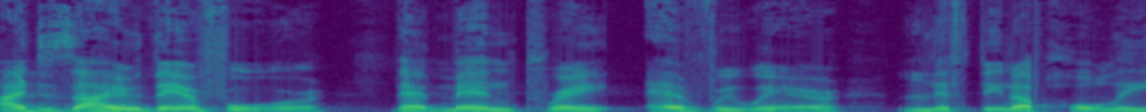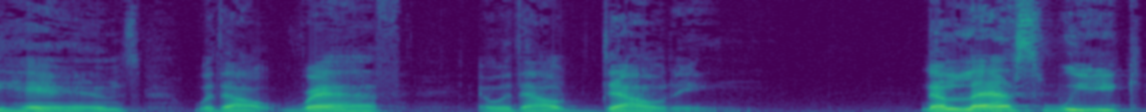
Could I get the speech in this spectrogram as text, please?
I desire therefore that men pray everywhere, lifting up holy hands without wrath and without doubting. Now, last week,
